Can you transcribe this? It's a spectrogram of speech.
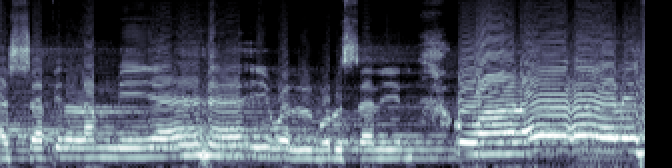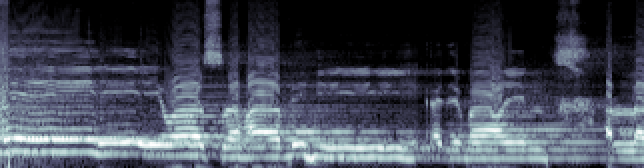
আশরাফিল আম্বিয়া ওয়াল মুরসালিন ওয়া আল্লাহ,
